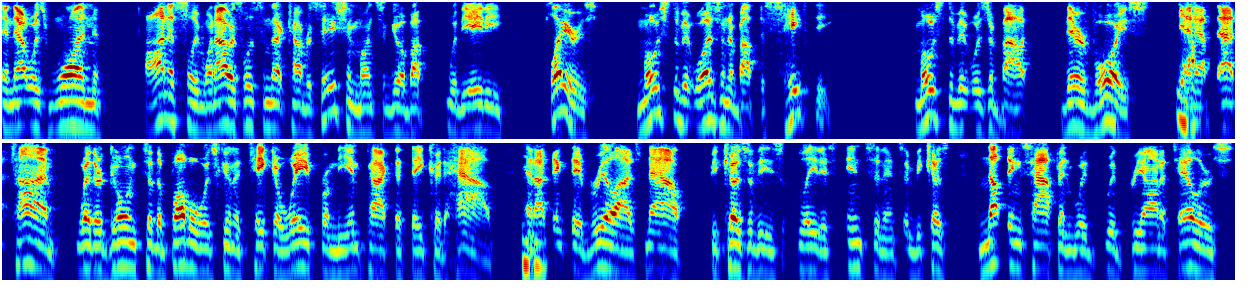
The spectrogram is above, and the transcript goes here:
and that was one. Honestly, when I was listening to that conversation months ago about with the 80 players, most of it wasn't about the safety. Most of it was about their voice Yeah. and at that time, whether going to the bubble was going to take away from the impact that they could have. And I think they've realized now because of these latest incidents and because nothing's happened with with Breonna Taylor's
